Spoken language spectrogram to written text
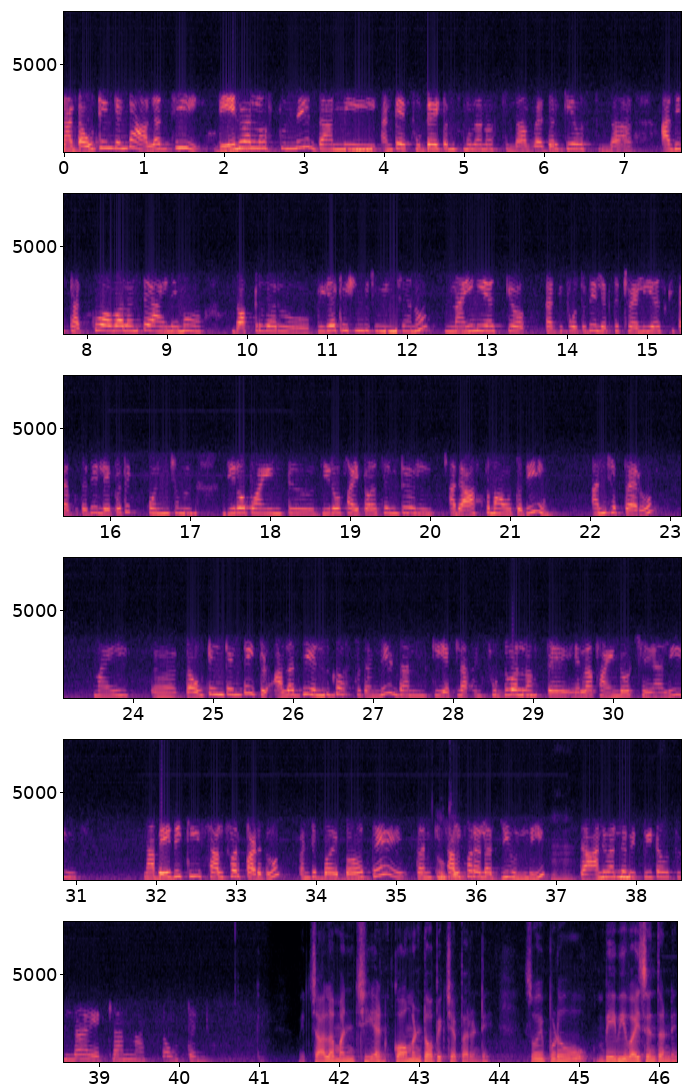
నా డౌట్ ఏంటంటే అలర్జీ దేని వల్ల వస్తుంది? దాన్ని అంటే ఫుడ్ ఐటమ్స్ మూలన వస్తుందా? వెదర్కే వస్తుందా? అది తక్కువ అవ్వాలంటే ఆయనేమో డాక్టర్ గారు పీడియాట్రిషియన్కి చూపించాను. నైన్ ఇయర్స్కి తగ్గిపోతుంది లేకపోతే ట్వెల్వ్ ఇయర్స్కి తగ్గుతుంది లేకపోతే కొంచెం zero point zero five percent అది ఆస్తమా అవుతుంది అని చెప్పారు. మై డౌట్ ఏంటంటే ఇప్పుడు అలర్జీ ఎందుకు వస్తుందండి? దానికి ఎట్లా ఫుడ్ వల్ల వస్తే ఎలా ఫైండ్ అవుట్ చేయాలి? నా బేబీకి సల్ఫర్ పడదు. అంటే బర్త్ తనకి. సల్ఫర్ అలర్జీ ఉంది. దాని వల్ల రిపీట్ అవుతుందా ఎట్లా అని నాకు డౌట్ అండి. మీరు చాలా మంచి అండ్ కామన్ టాపిక్ చెప్పారండి. సో ఇప్పుడు బేబీ వయసు ఎంత అండి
